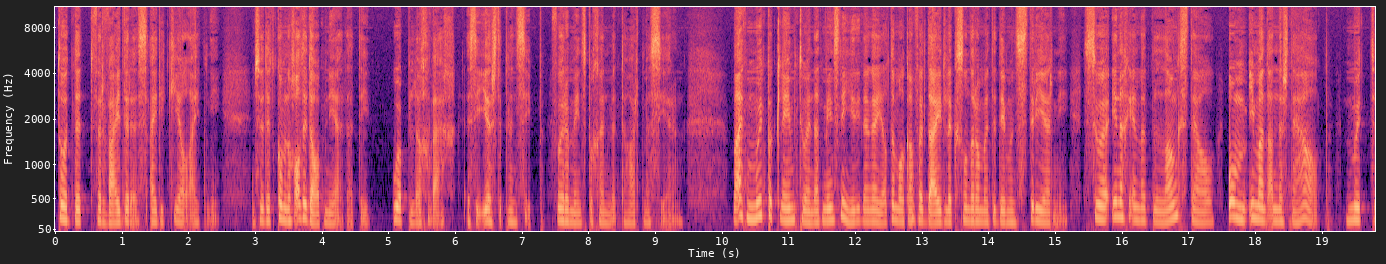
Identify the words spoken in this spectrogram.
tot dit verwyder is uit die keel uit nie. So dit kom nog altyd daarop neer dat die oop lugweg is die eerste prinsip voor 'n mens begin met hartmassering. Maar ek moet beklemtoon dat mense nie hierdie dinge heeltemal kan verduidelik sonder om dit te demonstreer nie. So enigiemand wat belangstel om iemand anders te help, moet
